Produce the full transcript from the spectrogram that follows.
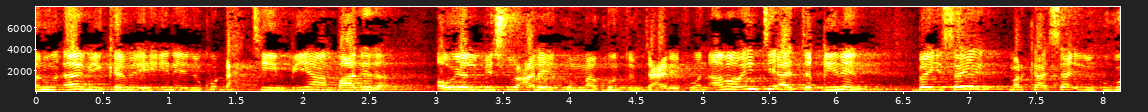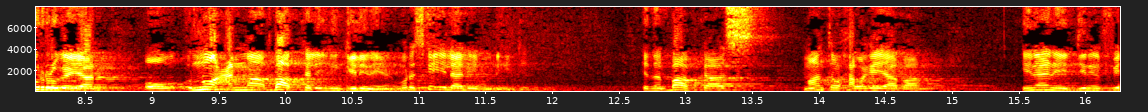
anuu aamin kama ihi inay idinku dhex tiimbiyaan baadida. Aw yalbisuu calaykum maa kuntum tacrifuun. Amaba intii aad taqiineen bay isaga markaasaa idinkugu rogayaan oo noocan maa baab kale idin gelinayaan. War iska ilaaliya buu dhihi jiray. Idan baabkaas maanta waxaa laga yaabaa inaanay jirin fi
